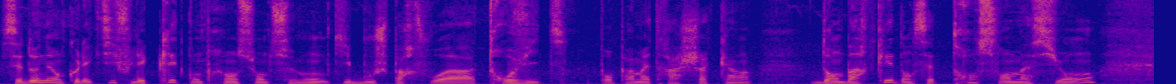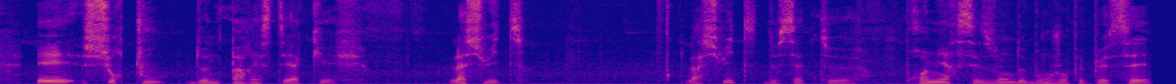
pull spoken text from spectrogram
c'est donner en collectif les clés de compréhension de ce monde qui bouge parfois trop vite pour permettre à chacun d'embarquer dans cette transformation et surtout de ne pas rester à quai. La suite, la suite de cette euh, première saison de Bonjour PPC,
